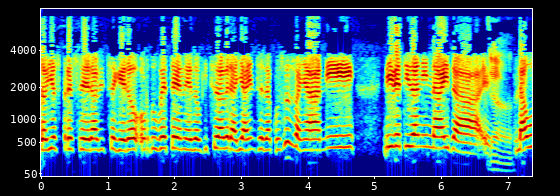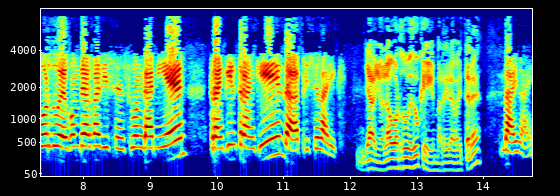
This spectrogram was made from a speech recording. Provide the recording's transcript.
da hoi esprese erabiltze gero ordu beten edo gitze da bera jaintze dako zuz, baina ni, ni beti da ni nahi da, ez, Ja. lau ordu egon behar badizen zuen ganien, tranquil, tranquil, da prize barik. Ja, baina lau ordu eduki egin behar dira baitere. Bai, bai.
